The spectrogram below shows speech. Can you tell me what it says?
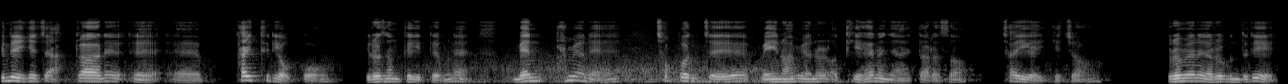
근데 이게 약간의 에, 에, 타이틀이 없고 이런 상태이기 때문에 맨 화면에 첫 번째 메인 화면을 어떻게 해느냐에 따라서 차이가 있겠죠. 그러면 여러분들이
